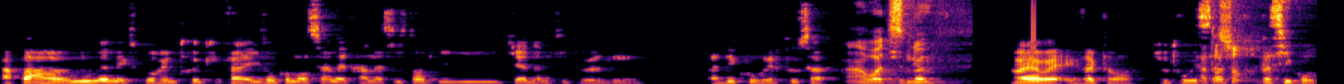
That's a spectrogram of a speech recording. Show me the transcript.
à part euh, nous-mêmes explorer le truc, enfin ils ont commencé à mettre un assistant qui, qui aide un petit peu à, dé- à découvrir tout ça. Un What's c'est New. pas- Ouais ouais exactement. Je trouvais Attention, ça pas si con.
